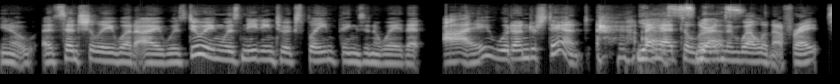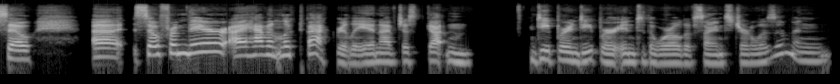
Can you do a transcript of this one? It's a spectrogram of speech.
you know essentially what i was doing was needing to explain things in a way that i would understand. Yes, i had to learn yes. them well enough right? So uh, so from there i haven't looked back really and i've just gotten deeper and deeper into the world of science journalism. And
